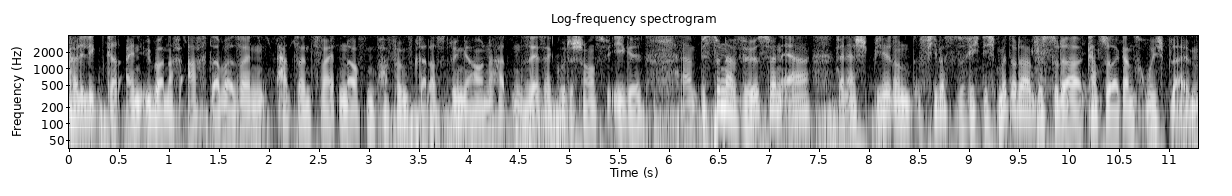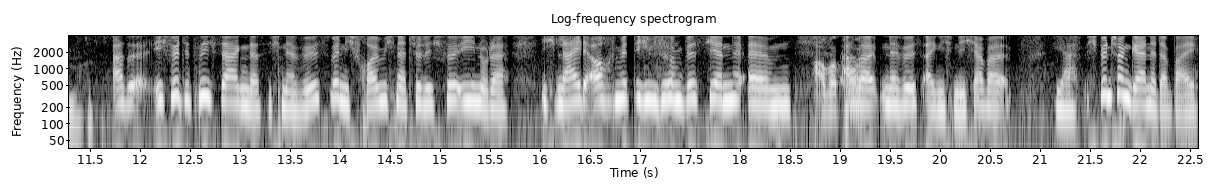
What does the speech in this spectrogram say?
Hurley liegt gerade einen über nach acht, aber sein, hat seinen zweiten auf ein paar fünf Grad aufs Grün gehauen. Er hat eine sehr, sehr gute Chance für Igel. Ähm, bist du nervös, wenn er, wenn er spielt und fieberst du so richtig mit oder bist du da, kannst du da ganz ruhig bleiben? Also ich würde jetzt nicht sagen, dass ich nervös bin. Ich freue mich natürlich für ihn oder ich leide auch mit ihm so ein bisschen. Ähm, aber, toll. aber nervös eigentlich nicht. Aber ja, ich bin schon gerne dabei,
